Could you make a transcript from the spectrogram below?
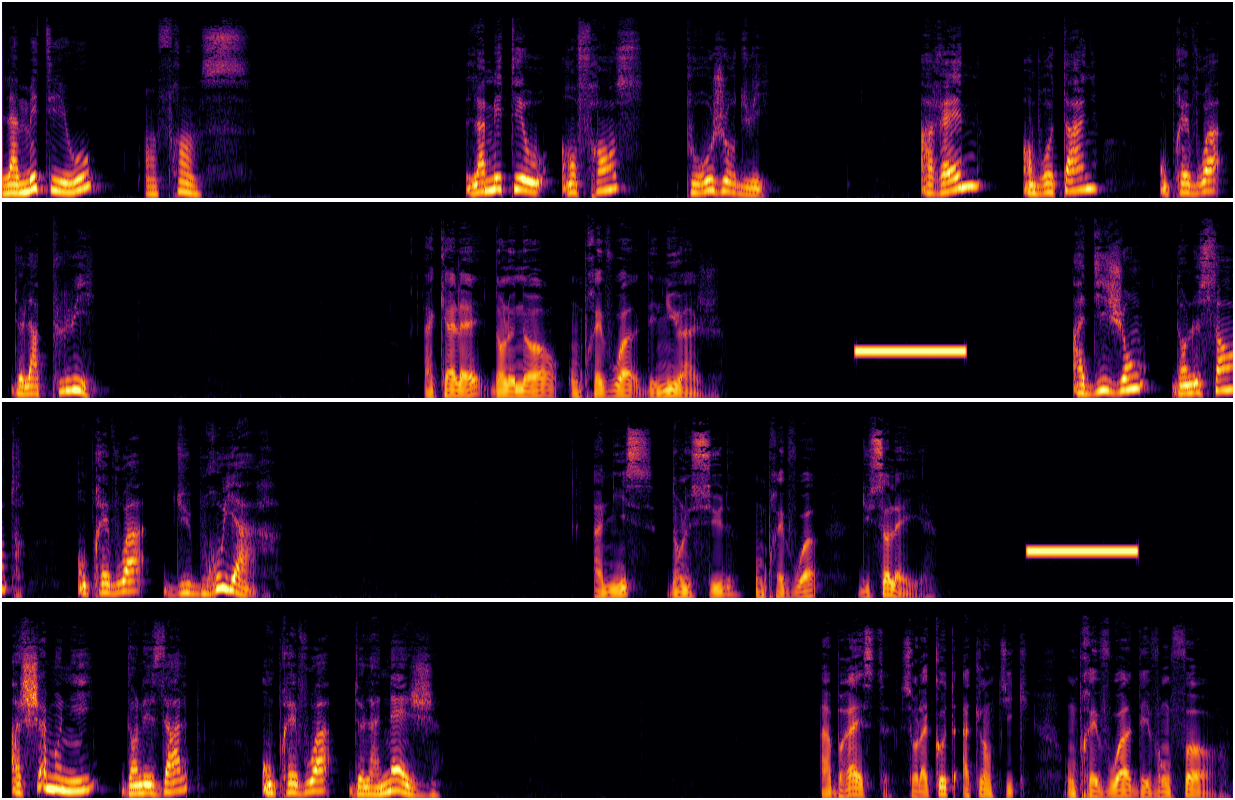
La météo en France. La météo en France pour aujourd'hui. À Rennes, en Bretagne, on prévoit de la pluie. À Calais, dans le nord, on prévoit des nuages. À Dijon, dans le centre, on prévoit du brouillard. À Nice, dans le sud, on prévoit du soleil. À Chamonix, dans les Alpes, on prévoit de la neige. À Brest, sur la côte atlantique, on prévoit des vents forts.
